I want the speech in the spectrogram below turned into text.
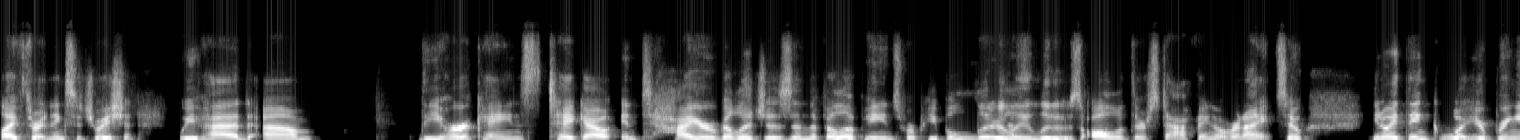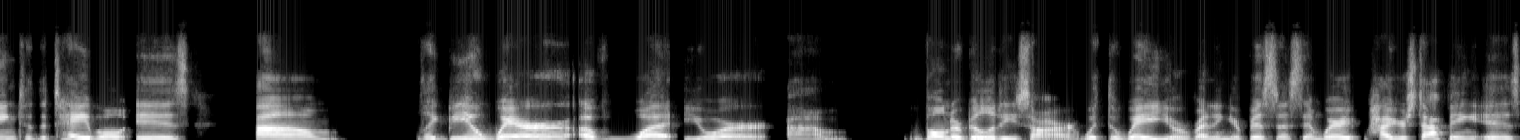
life threatening situation. We've had um, the hurricanes take out entire villages in the Philippines where people literally lose all of their staffing overnight. So, you know, I think what you're bringing to the table is um like be aware of what your um vulnerabilities are with the way you're running your business and where how your staffing is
